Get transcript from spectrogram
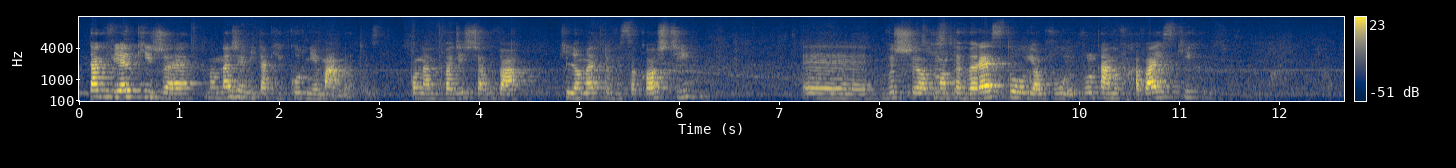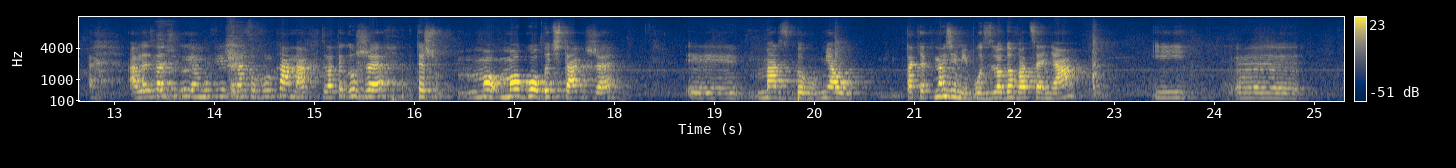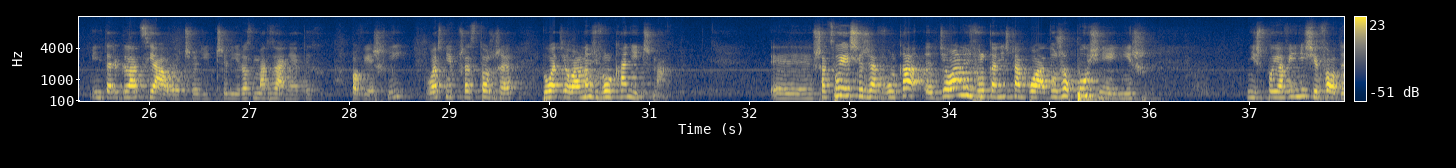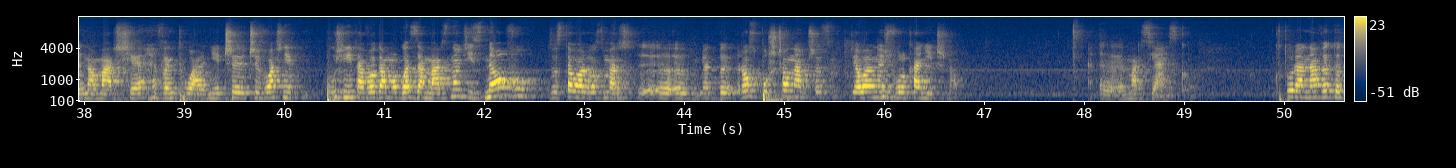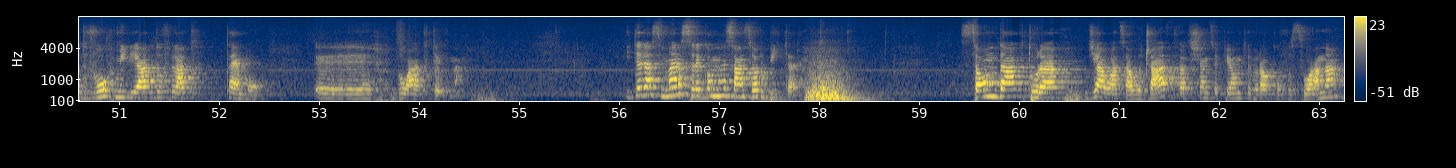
tak wielki, że no, na Ziemi takich gór nie mamy. To jest ponad 22 km wysokości, yy, wyższy od Monteverestu i od wulkanów hawajskich. Ale dlaczego ja mówię teraz o wulkanach? Dlatego, że też mo mogło być tak, że yy, Mars był, miał, tak jak na Ziemi, były zlodowacenia i yy, interglacjały, czyli, czyli rozmarzanie tych powierzchni, właśnie przez to, że była działalność wulkaniczna. Yy, szacuje się, że wulka działalność wulkaniczna była dużo później niż, niż pojawienie się wody na Marsie ewentualnie, czy, czy właśnie później ta woda mogła zamarznąć i znowu została yy, jakby rozpuszczona przez działalność wulkaniczną yy, marsjańską, która nawet do 2 miliardów lat temu była aktywna. I teraz Mars Reconnaissance Orbiter. Sonda, która działa cały czas, w 2005 roku wysłana.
